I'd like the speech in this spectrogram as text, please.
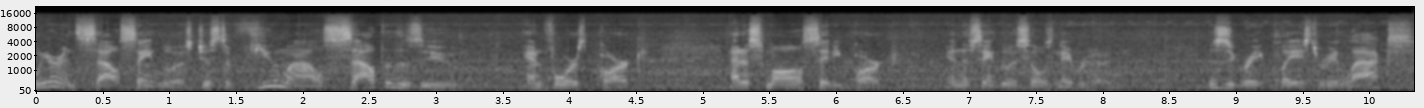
We are in South St. Louis, just a few miles south of the zoo and Forest Park at a small city park in the St. Louis Hills neighborhood. This is a great place to relax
